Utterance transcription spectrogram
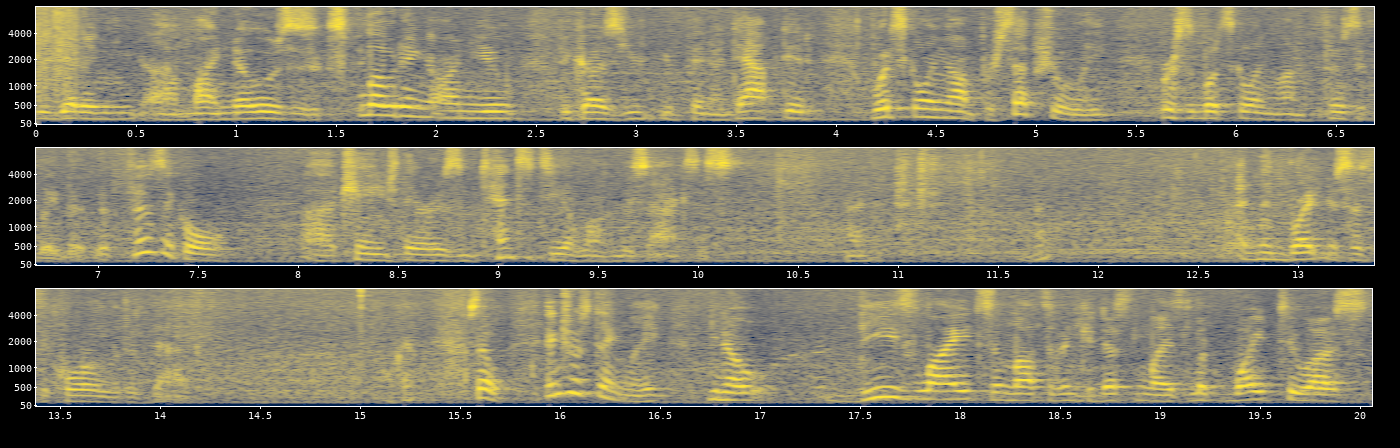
You're getting, uh, my nose is exploding on you because you, you've been adapted. What's going on perceptually versus what's going on physically? The, the physical uh, change there is intensity along this axis. Right? And then brightness is the correlate of that. Okay. So interestingly, you know, these lights and lots of incandescent lights look white to us.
